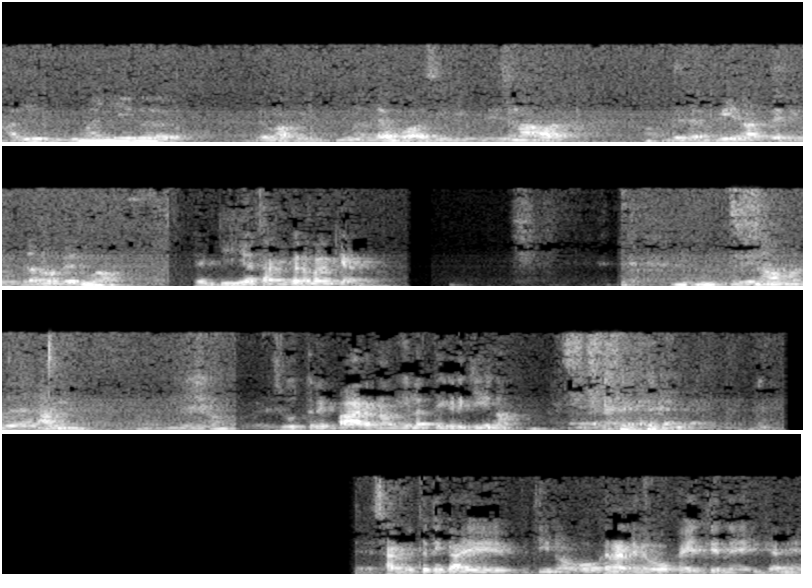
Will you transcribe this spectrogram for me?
හරි පුදුමයි මේක. දැන් අපි කියන දැන් වාසිකී දේශනාව අපිට දැන් පේනක් දෙකින් කරනව බැලුවා ඒ ගිය තනිකර බල කියන්නේ. මේ සූත්‍රේ නාමද අවින් සූත්‍රේ පාරනවා කියලාත් ඒකට කියනවා. සංවිතනිකායේ තියෙන ඕක නෙමෙයි ඕකේ තියෙන ඒ කියන්නේ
